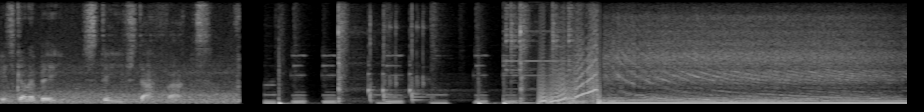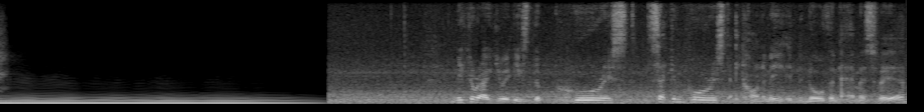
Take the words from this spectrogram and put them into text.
it's going to be Steve's daft facts. Nicaragua is the poorest, second poorest economy in the northern hemisphere,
